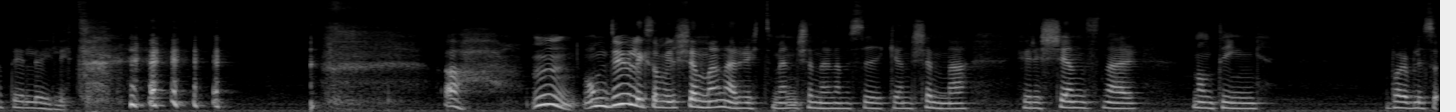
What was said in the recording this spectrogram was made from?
att det är löjligt. ah. mm. Om du liksom vill känna den här rytmen, känna den här musiken, känna hur det känns när någonting bara blir så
